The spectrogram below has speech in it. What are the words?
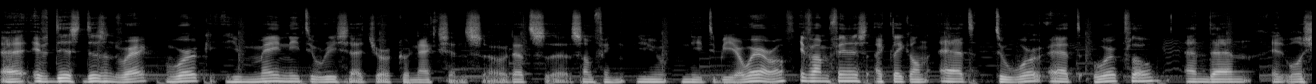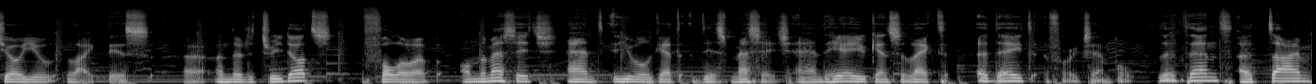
Uh, if this doesn't work, work, you may need to reset your connection. So that's uh, something you need to be aware of. If I'm finished, I click on Add to Work Add Workflow, and then it will show you like this uh, under the three dots follow up on the message and you will get this message. And here you can select a date for example the 10th a time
